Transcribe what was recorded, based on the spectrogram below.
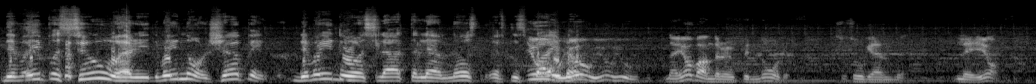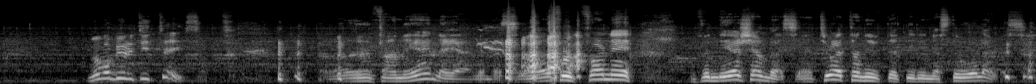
det var ju på Zoo här i, det var i Norrköping. Det var ju då Zlatan lämnade oss efter Jo, Spybar. jo, jo, jo. När jag vandrade upp i norr så såg jag en lejon. Vem har bjudit hit dig? Ja, Vem fan är den där jäveln alltså? Jag är fortfarande fundersam alltså. Jag tror att han är ute efter dina stålar alltså.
